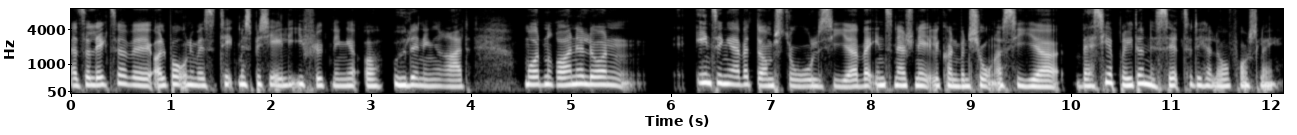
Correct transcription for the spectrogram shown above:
Altså lektor ved Aalborg Universitet med speciale i flygtninge- og udlændingeret. Morten Rønnelund, en ting er, hvad domstole siger, hvad internationale konventioner siger. Hvad siger britterne selv til det her lovforslag?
